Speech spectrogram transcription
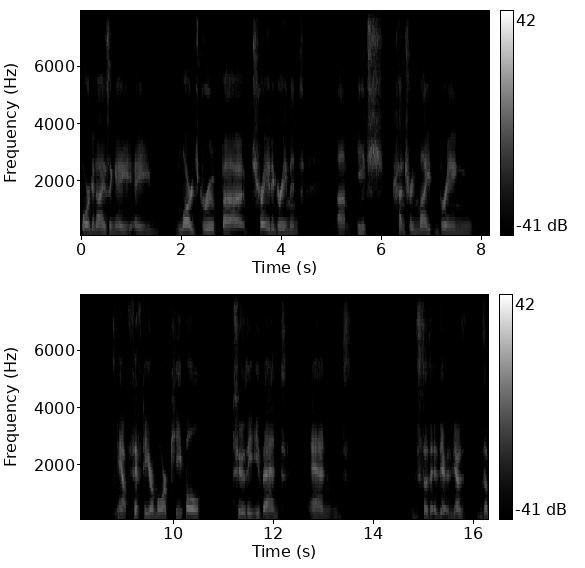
organizing a a large group uh, trade agreement, um, each country might bring you know 50 or more people to the event and so the, you know the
